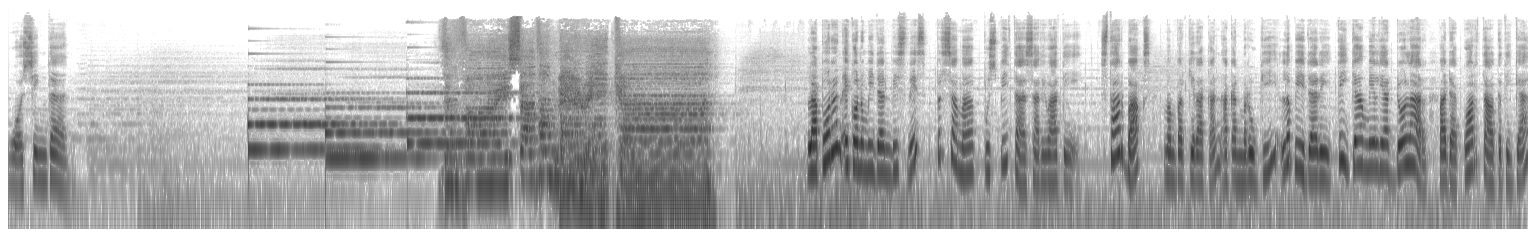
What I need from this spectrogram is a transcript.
Washington. Voice of America. Laporan ekonomi dan bisnis bersama Puspita Sariwati. Starbucks memperkirakan akan merugi lebih dari 3 miliar dolar pada kuartal ketiga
